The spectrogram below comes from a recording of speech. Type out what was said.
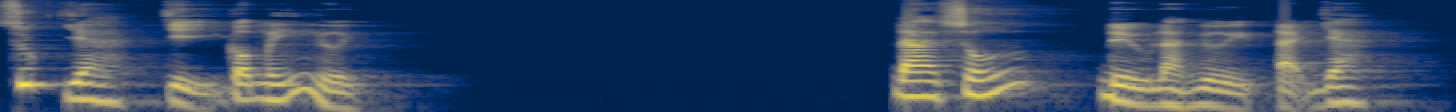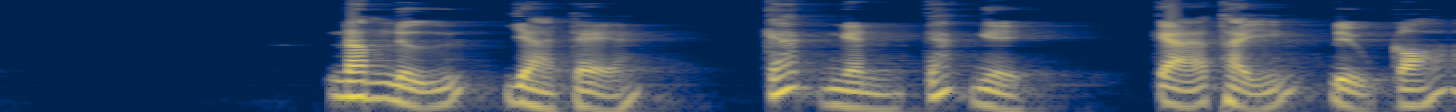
Xuất gia chỉ có mấy người. Đa số đều là người tại gia nam nữ già trẻ các ngành các nghề cả thảy đều có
